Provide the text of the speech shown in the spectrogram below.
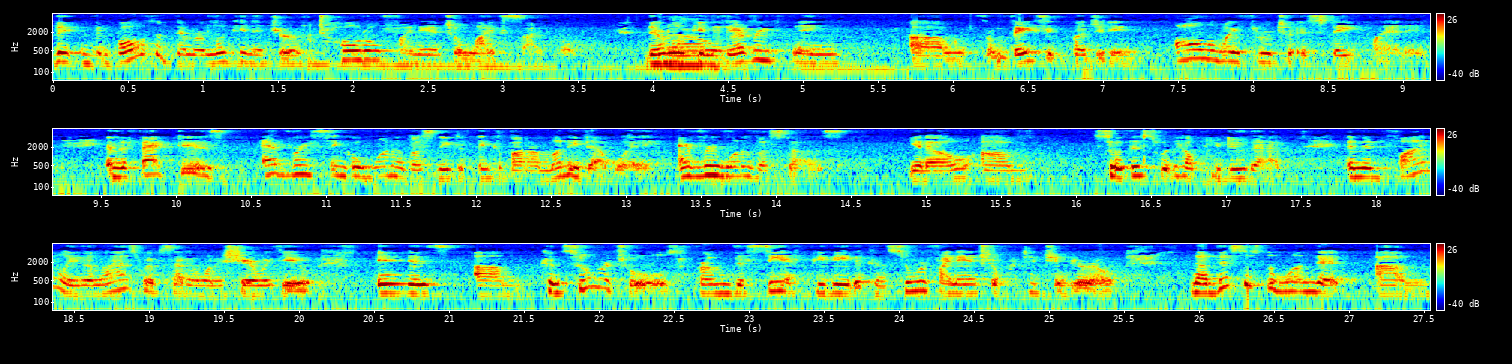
they, the, both of them are looking at your total financial life cycle. They're wow. looking at everything um, from basic budgeting all the way through to estate planning. And the fact is, every single one of us need to think about our money that way. Every one of us does. You know, um, so this would help you do that. And then finally, the last website I want to share with you is um, consumer tools from the CFPB, the Consumer Financial Protection Bureau. Now, this is the one that um,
